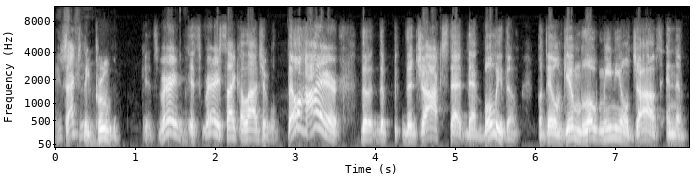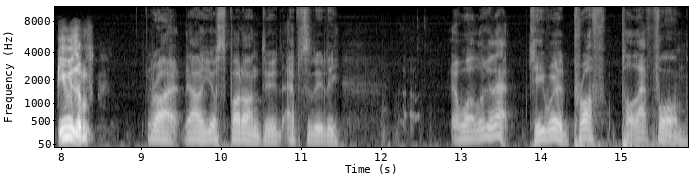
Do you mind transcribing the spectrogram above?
It's, it's actually true. proven. It's very it's very psychological. They'll hire the, the the jocks that that bully them, but they'll give them low menial jobs and abuse them. Right. Yeah, you're spot on, dude. Absolutely. Uh, well, look at that keyword, prof platform.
